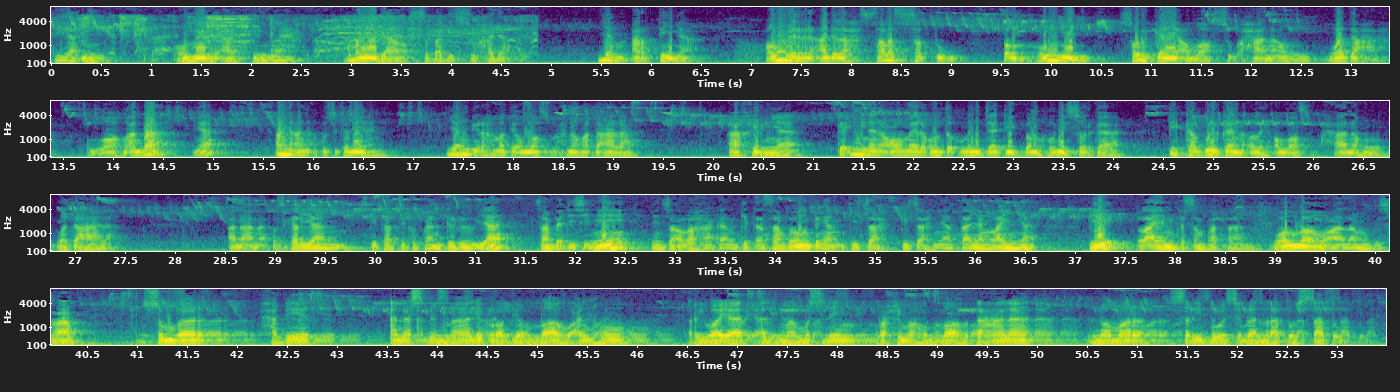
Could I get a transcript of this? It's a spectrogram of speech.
yakni Umar akhirnya meninggal sebagai suhada yang artinya Umar adalah salah satu penghuni surganya Allah Subhanahu wa taala. Allahu akbar ya. Anak-anakku sekalian yang dirahmati Allah Subhanahu wa taala. Akhirnya keinginan Umar untuk menjadi penghuni surga dikabulkan oleh Allah Subhanahu wa taala. Anak-anakku sekalian, kita cukupkan dulu ya. Sampai di sini, insya Allah akan kita sambung dengan kisah-kisah nyata yang lainnya di lain kesempatan. Wallahu a'lamu bishawab. Sumber hadis Anas bin Malik radhiyallahu anhu riwayat Al Imam Muslim rahimahullahu taala nomor 1901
